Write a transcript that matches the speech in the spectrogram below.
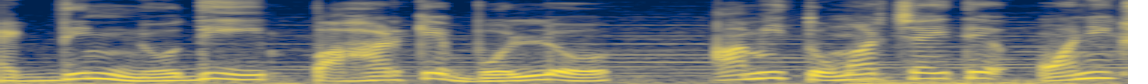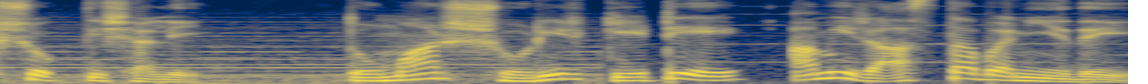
একদিন নদী পাহাড়কে বলল, আমি তোমার চাইতে অনেক শক্তিশালী। তোমার শরীর কেটে আমি রাস্তা বানিয়ে দেই।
